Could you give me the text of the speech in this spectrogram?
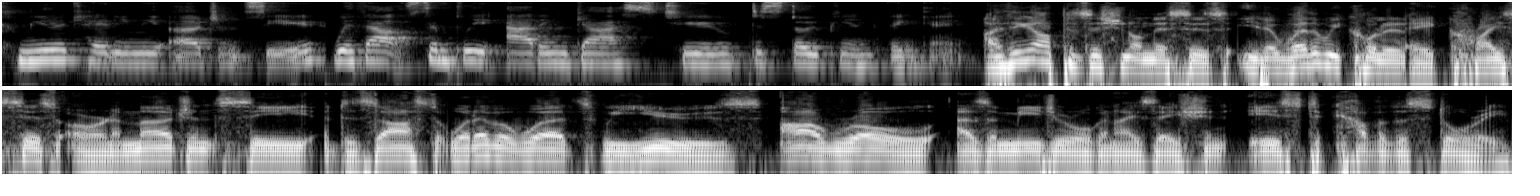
communicating the urgency without simply adding gas to dystopian thinking? I think our position on this is, you know, whether we call it a crisis crisis or an emergency, a disaster, whatever words we use, our role as a media organization is to cover the story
